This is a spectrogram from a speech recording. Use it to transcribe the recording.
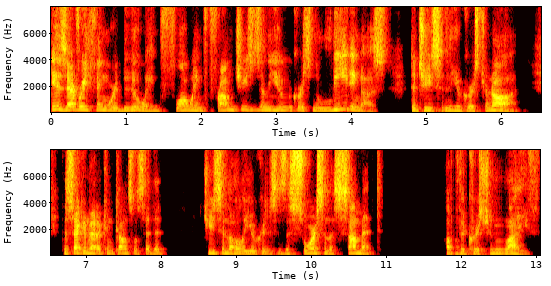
is everything we're doing flowing from Jesus in the Eucharist and leading us to Jesus in the Eucharist or not? The Second Vatican Council said that Jesus in the Holy Eucharist is the source and the summit of the Christian life.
